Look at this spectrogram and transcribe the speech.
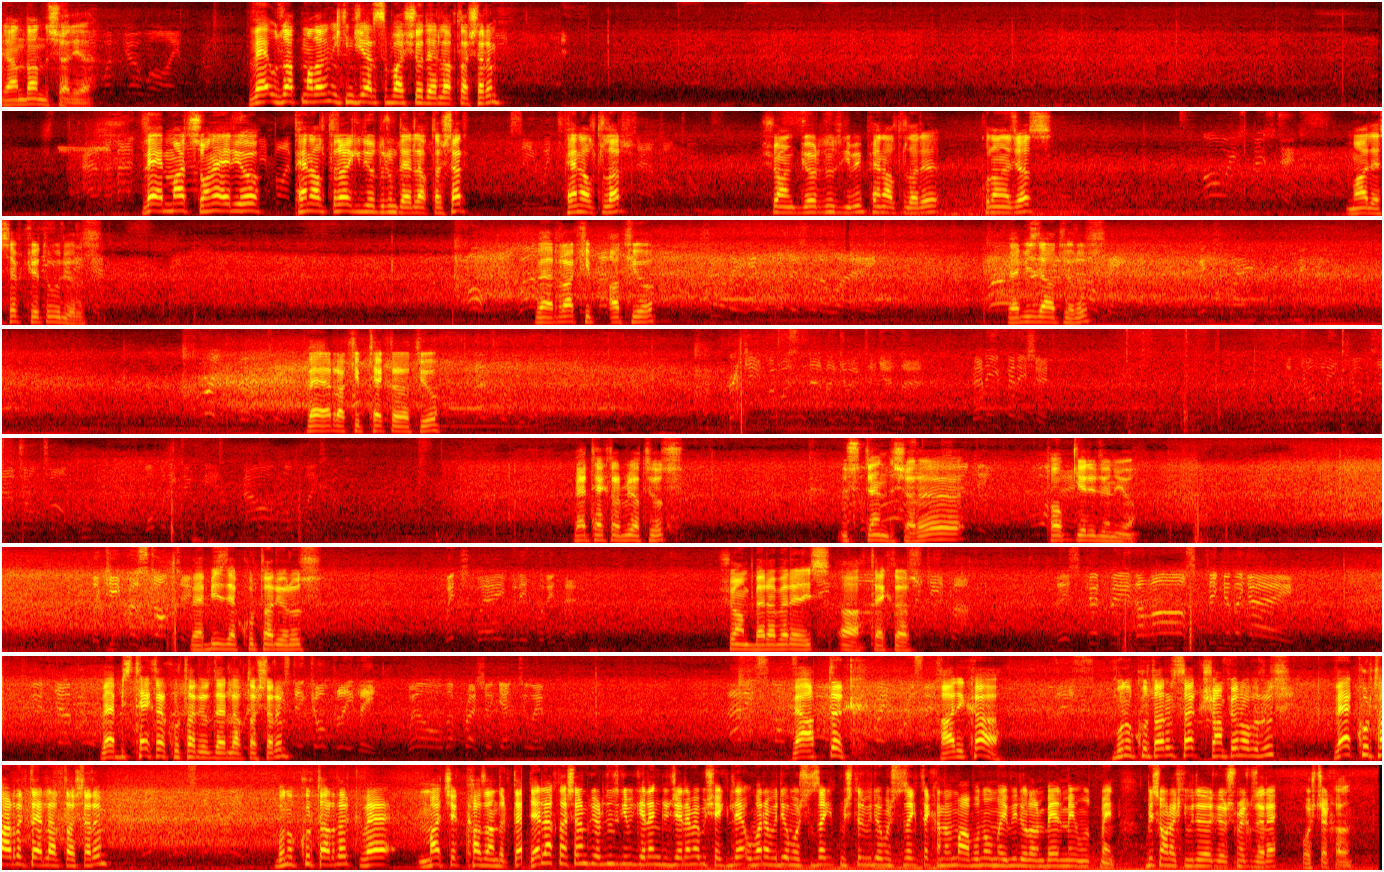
Yandan dışarıya. Ve uzatmaların ikinci yarısı başlıyor değerli arkadaşlarım. Ve maç sona eriyor. Penaltılara gidiyor durum değerli arkadaşlar. Penaltılar. Şu an gördüğünüz gibi penaltıları kullanacağız. Maalesef kötü vuruyoruz. Ve rakip atıyor. Ve biz de atıyoruz. Here? Power or placement? Ve tekrar bir atıyoruz. Üstten dışarı. Top geri dönüyor. Ve biz de kurtarıyoruz. Şu an berabereyiz. Ah tekrar. Ve biz tekrar kurtarıyoruz değerli arkadaşlarım. Ve attık. Harika. Bunu kurtarırsak şampiyon oluruz. Ve kurtardık değerli arkadaşlarım. Bunu kurtardık ve maçı kazandık. De. Değerli arkadaşlarım gördüğünüz gibi gelen güncelleme bu şekilde. Umarım video hoşunuza gitmiştir. Video hoşunuza gitti kanalıma abone olmayı, videolarımı beğenmeyi unutmayın. Bir sonraki videoda görüşmek üzere. Hoşçakalın.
